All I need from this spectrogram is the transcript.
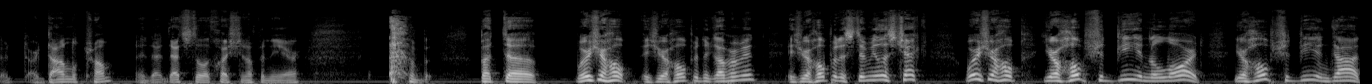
or, or Donald Trump? Uh, that, that's still a question up in the air. but, but uh, where's your hope? Is your hope in the government? Is your hope in a stimulus check? Where's your hope? Your hope should be in the Lord. Your hope should be in God.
